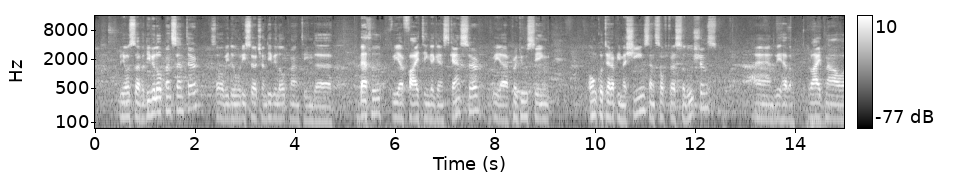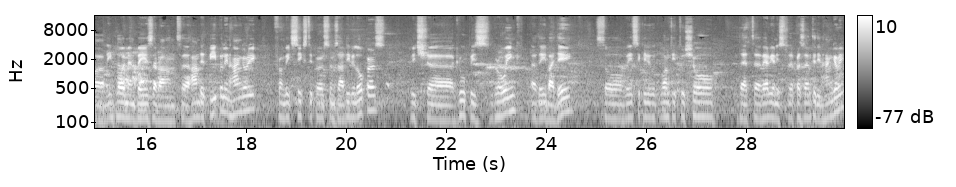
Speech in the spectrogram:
We also have a development center, so we do research and development in the battle we are fighting against cancer. We are producing oncotherapy machines and software solutions, and we have right now uh, employment base around uh, 100 people in Hungary, from which 60 persons are developers, which uh, group is growing uh, day by day So basically, we wanted to show that uh, Varian is represented in Hungary.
